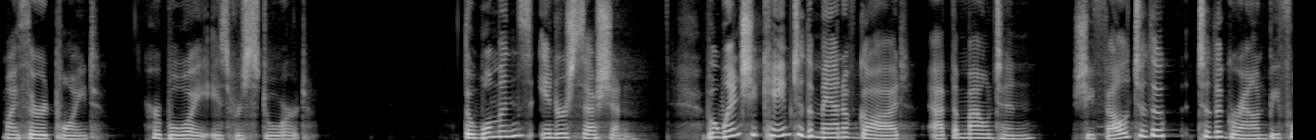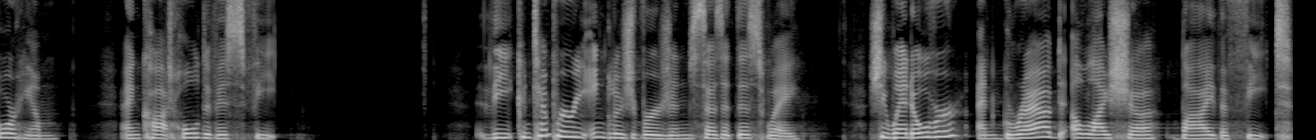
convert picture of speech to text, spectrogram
My third point her boy is restored. The woman's intercession. But when she came to the man of God at the mountain, she fell to the, to the ground before him and caught hold of his feet. The contemporary English version says it this way She went over and grabbed Elisha by the feet.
